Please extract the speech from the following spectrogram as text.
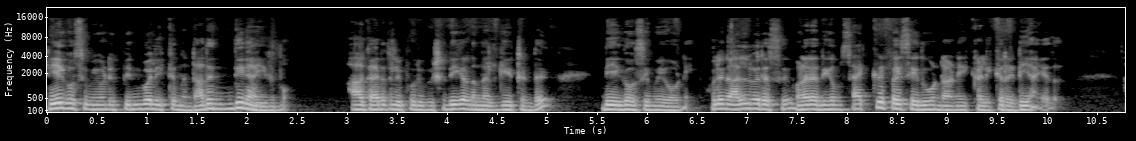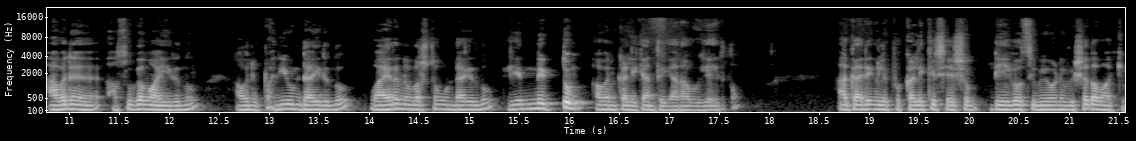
ടിയഗോ സിമിയോണി പിൻവലിക്കുന്നുണ്ട്. അതെന്തിനായിരുന്നു? ആ കാര്യത്തിൽ ഇപ്പോൾ ഒരു വിശദീകരണം നൽകിയിട്ടുണ്ട് ഡിയഗോ സിമിയോണി. ഹുലിൻ ആൽവരസ് വളരെയധികം സാക്രിഫൈസ് ചെയ്തുകൊണ്ടാണ് ഈ കളിക്ക് റെഡിയായത് അവന് അസുഖമായിരുന്നു. അവന് പനിയുണ്ടായിരുന്നു വയറിന് പ്രശ്നമുണ്ടായിരുന്നു എന്നിട്ടും അവൻ കളിക്കാൻ തയ്യാറാവുകയായിരുന്നു. ആ കാര്യങ്ങൾ ഇപ്പോൾ കളിക്ക് ശേഷം ഡിയേഗോ സിമിയോണി വിശദമാക്കി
